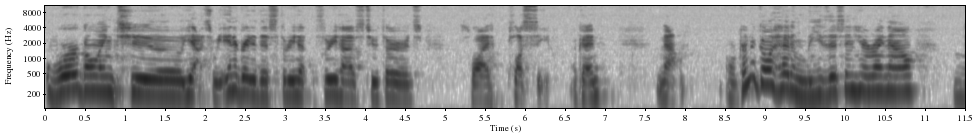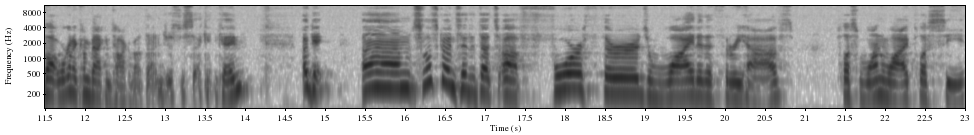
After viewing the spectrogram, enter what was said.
we're going to, yeah, so we integrated this three, three halves, two thirds, that's y plus c, okay? Now, we're going to go ahead and leave this in here right now, but we're going to come back and talk about that in just a second, okay? Okay, um, so let's go ahead and say that that's uh, 4 thirds y to the 3 halves plus 1y plus c.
